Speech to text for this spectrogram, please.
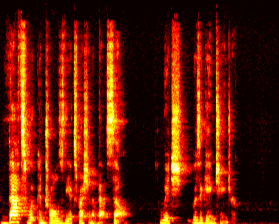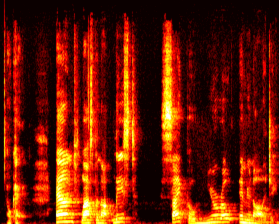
That's what controls the expression of that cell, which was a game changer. Okay. And last but not least, psychoneuroimmunology.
